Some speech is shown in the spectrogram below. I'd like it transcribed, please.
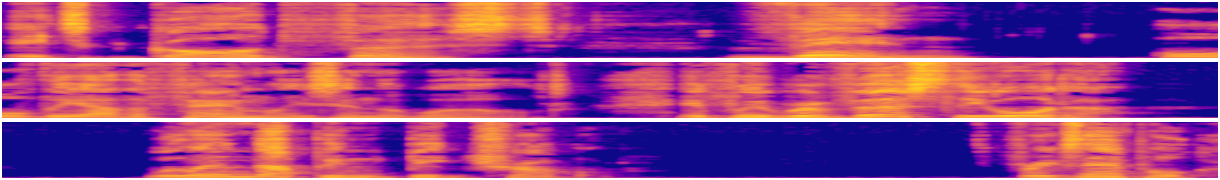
It's God first, then all the other families in the world. If we reverse the order, we'll end up in big trouble. For example,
